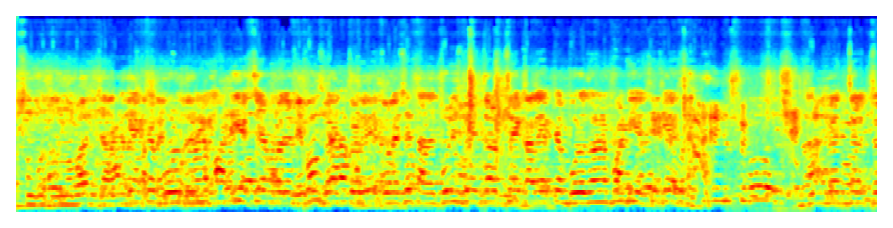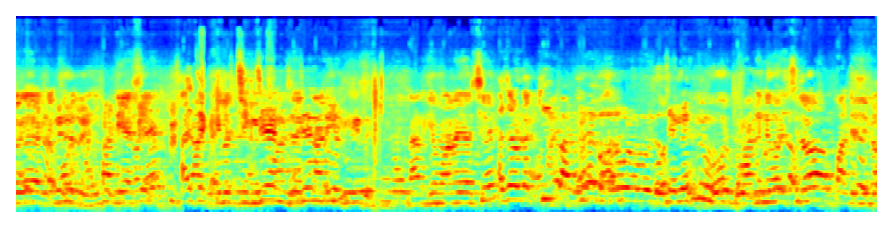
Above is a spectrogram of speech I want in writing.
অসংখ্য ধন্যবাদ। যারা যারা subscribe করেছেন। এবং যারা চলেছে তাদের পুলিশ পুলিশের তরফ থেকে কালে একটা বড় ধরনের পার্টি আছে ঠিক আছে? পুলিশের তরফ থেকে একটা বড় পার্টি আছে। আচ্ছা কিলো চিংড়ি আছে, কারি, নারকেল মালাই আছে। আচ্ছা ওটা কি পার্টি ওর ভাগ্নি হয়েছিল পার্টি দিবে।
